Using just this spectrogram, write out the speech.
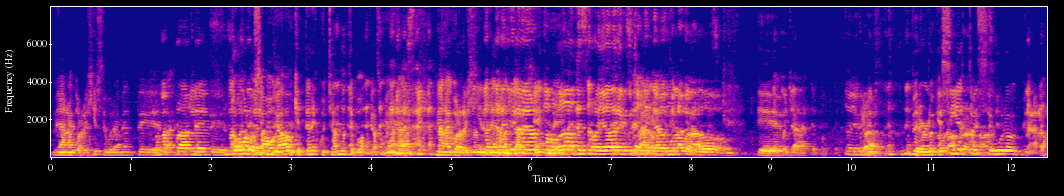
Me van a corregir seguramente más la probable gente- todos los abogados que estén escuchando este podcast me van a, me van a corregir, me van a abogados desarrolladores. No, Pero lo que sí estoy seguro, claro.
